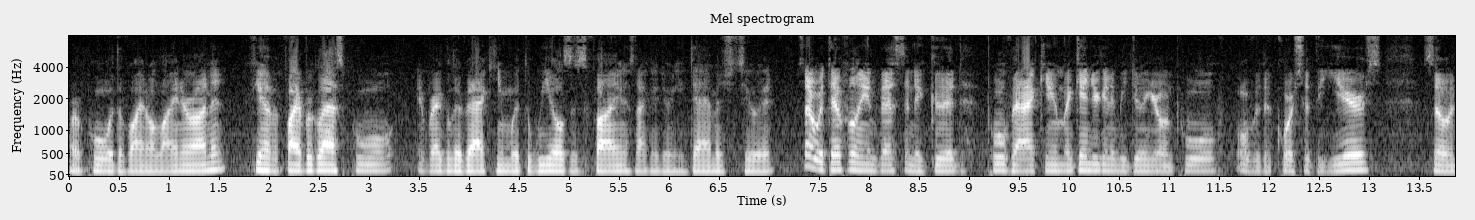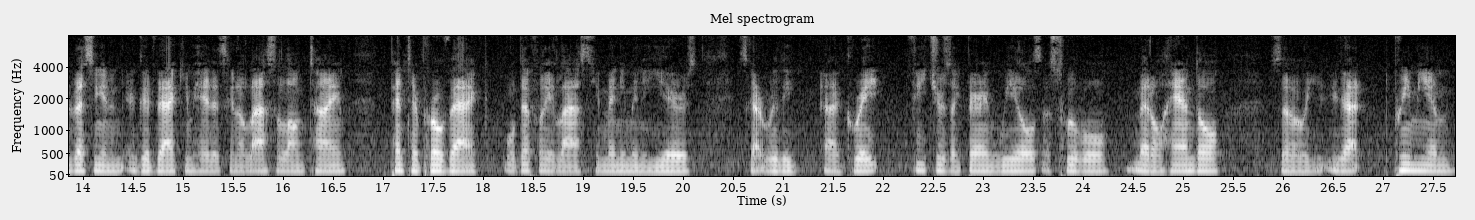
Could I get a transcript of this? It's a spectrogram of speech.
or a pool with a vinyl liner on it. If you have a fiberglass pool, a regular vacuum with the wheels is fine. It's not going to do any damage to it. So I would definitely invest in a good pool vacuum. Again, you're going to be doing your own pool over the course of the years. So investing in a good vacuum head that's going to last a long time. Vac will definitely last you many, many years. It's got really uh, great features like bearing wheels, a swivel metal handle. So you, you got premium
